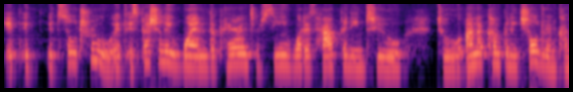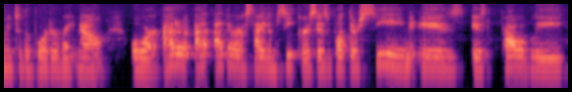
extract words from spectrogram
it, it, it's so true it, especially when the parents are seeing what is happening to to unaccompanied children coming to the border right now or other other asylum seekers is what they're seeing is is probably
